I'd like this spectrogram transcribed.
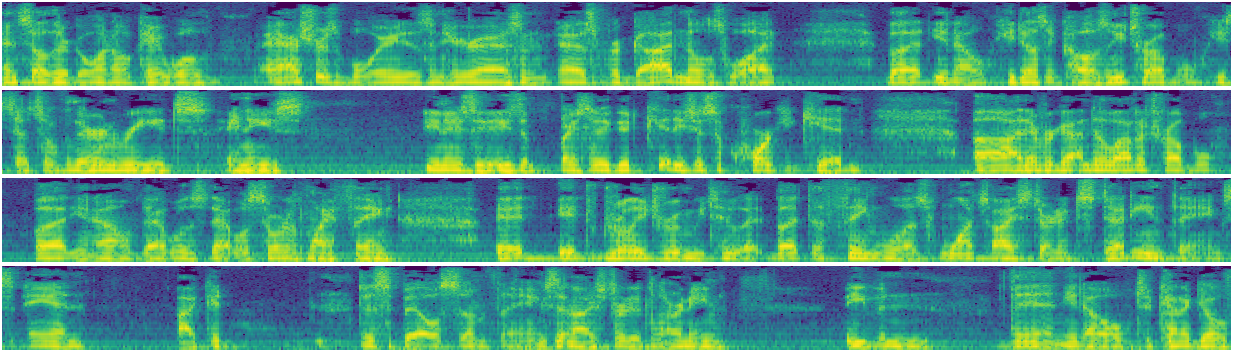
And so they're going, okay, well, Asher's boy isn't here asking for God knows what, but, you know, he doesn't cause any trouble. He sits over there and reads, and he's you know, he's, he's a, basically a good kid. He's just a quirky kid. Uh, I never got into a lot of trouble, but you know, that was that was sort of my thing. It it really drew me to it. But the thing was, once I started studying things and I could dispel some things, and I started learning, even then, you know, to kind of go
